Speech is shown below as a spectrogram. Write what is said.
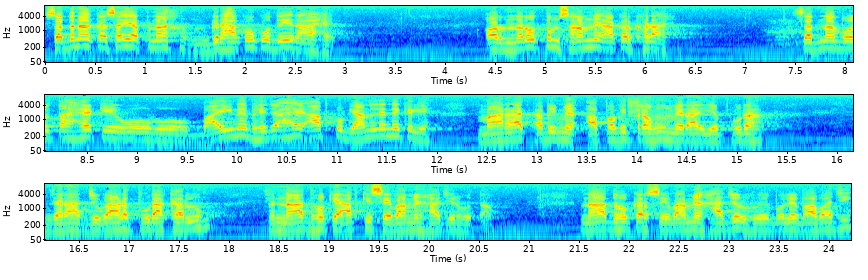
सदना कसाई अपना ग्राहकों को दे रहा है और नरोत्तम सामने आकर खड़ा है। सदना बोलता है कि वो वो बाई ने भेजा है आपको ज्ञान लेने के लिए। महाराज, अभी मैं अपवित्र हूँ, मेरा ये पूरा जरा जुगाड़ पूरा कर लूँ। फिर ना धो के आपकी सेवा में हाजिर होता हूँ। ना धोकर सेवा में हाजिर हुए बोले बाबा जी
